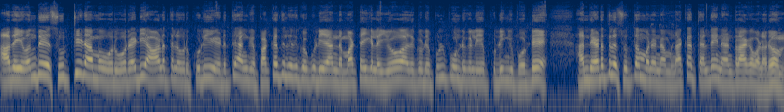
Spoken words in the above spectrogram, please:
அதை வந்து சுற்றி நாம் ஒரு ஒரு அடி ஆழத்தில் ஒரு குழியை எடுத்து அங்கே பக்கத்தில் இருக்கக்கூடிய அந்த மட்டைகளையோ அதுக்குடைய புல் பூண்டுகளையோ பிடுங்கி போட்டு அந்த இடத்துல சுத்தம் பண்ணினோம்னாக்கா தென்னை நன்றாக வளரும்.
